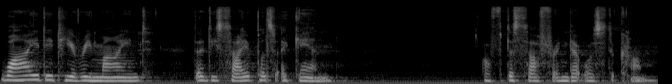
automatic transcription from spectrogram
Why did he remind the disciples again of the suffering that was to come?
